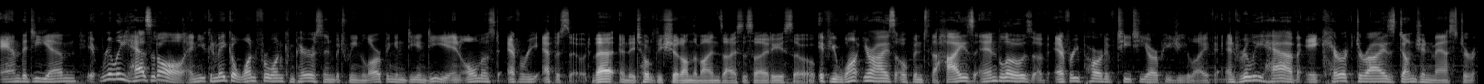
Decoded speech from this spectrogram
and the DM. It really has it all, and you can make a one-for-one -one comparison between LARPing and D&D in almost every episode. That, and they totally shit on the Mind's Eye Society, so if you want your eyes open to the highs and lows of every part of TTRPG life, and really have a characterized dungeon master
